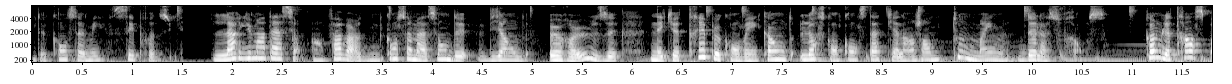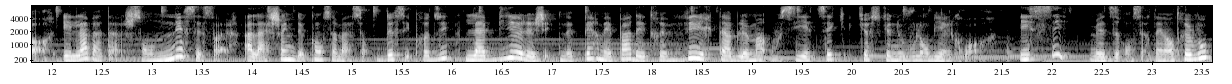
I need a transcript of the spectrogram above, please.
de consommer ces produits. L'argumentation en faveur d'une consommation de viande heureuse n'est que très peu convaincante lorsqu'on constate qu'elle engendre tout de même de la souffrance. Comme le transport et l'abattage sont nécessaires à la chaîne de consommation de ces produits, la biologique ne permet pas d'être véritablement aussi éthique que ce que nous voulons bien le croire. Et si, me diront certains d'entre vous,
